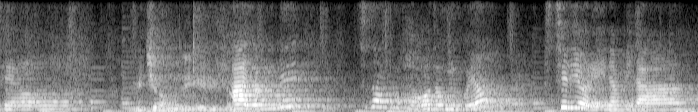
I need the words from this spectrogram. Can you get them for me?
안녕하세요. 위치도 한번 얘기해 주시죠. 아 여기는 수성구 범어동이고요. 스튜디오 레이나입니다.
